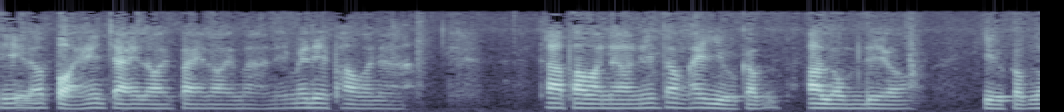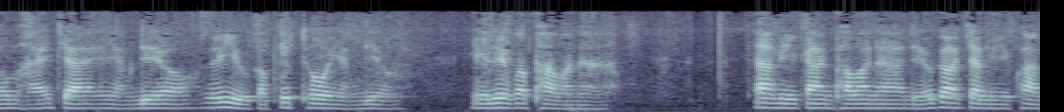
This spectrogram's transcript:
ธิแล้วปล่อยให้ใจลอยไปลอยมานี่ไม่ได้ภาวนา ถ้าภาวนานี้ต้องให้อยู่กับอารมณ์เดียว อยู่กับลมหายใจอย่างเดียว หรืออยู่กับพุทโธอย่างเดียว นี่เรียกว่าภาวนา ถ้ามีการภาวนา เดี๋ยวก็จะมีความ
